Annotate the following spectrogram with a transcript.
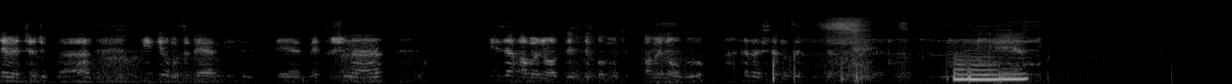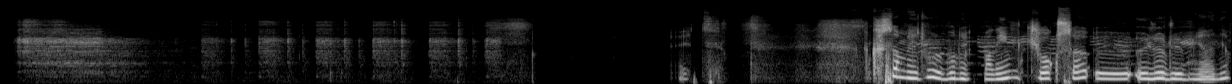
Evet çocuklar, videomuzu beğendiyseniz beğenme tuşuna, bize abone ol, destek olmak için abone olup arkadaşlarınıza izleyin. Hmm. mecbur bunu yapmalıyım. Yoksa e, ölürüm yani.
